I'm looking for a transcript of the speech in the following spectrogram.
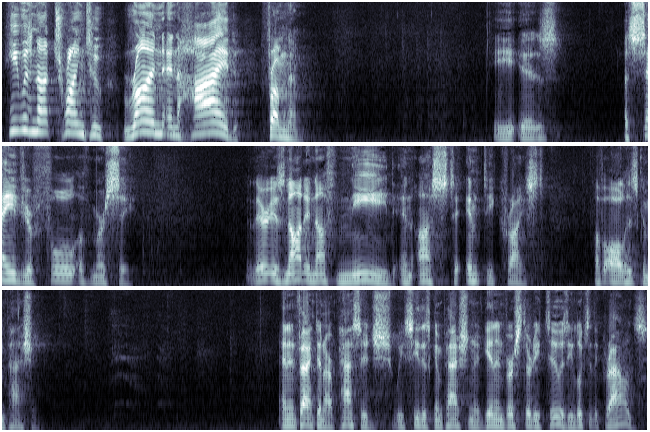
He was not trying to run and hide from them. He is a Savior full of mercy. There is not enough need in us to empty Christ of all his compassion. And in fact, in our passage, we see this compassion again in verse 32 as he looks at the crowds.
